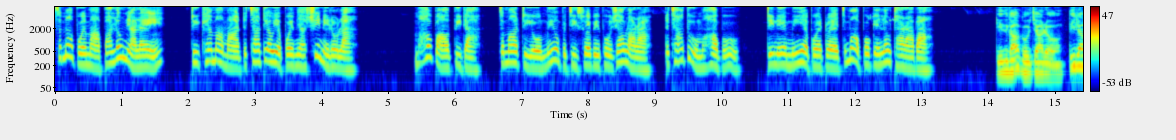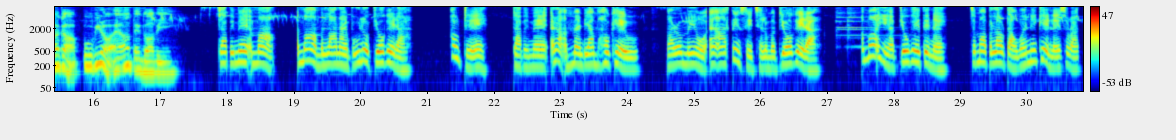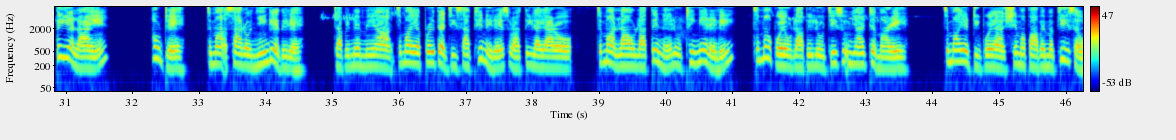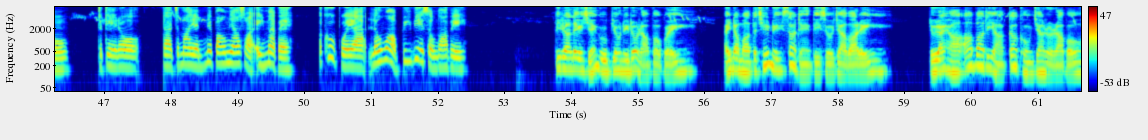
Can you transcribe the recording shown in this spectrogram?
ကျမပွဲမှာဘာလုပ်နေရလဲယင်ဒီခမ်းမမှာတခြားတယောက်ရဲ့ပွဲများရှိနေလို့လားမဟုတ်ပါဘူးတီတာကျမတီကိုမင်းကိုပကြည်ဆွဲပေးဖို့ရောက်လာတာတခြားသူကိုမဟုတ်ဘူးဒီနေ့မင်းရဲ့ပွဲအတွက်ကျမကိုပိုကင်လောက်ထားတာပါဒီစကားကိုကြားတော့တီရာကပူပြီးတော့အံ့အားသင့်သွားပြီးဒါပေမဲ့အမအမကမလာနိုင်ဘူးလို့ပြောခဲ့တာဟုတ်တယ်ဒါပေမဲ့အဲ့ဒါအမှန်တရားမဟုတ်ခဲ့ဘူး ငါတို့မင်းကိုအံ့အားသင့်စေချင်လို့မပြောခဲ့တာအမအရင်ကပြောခဲ့တဲ့နဲ့ကျမဘလောက်တောင်ဝမ်းနေခဲ့လဲဆိုတာသိရလားယင်ဟုတ်တယ်ကျမအစားတော့ညင်းခဲ့သေးတယ်ဒါပေမဲ့မင်းကကျမရဲ့ပြိသက်ကြီးစားဖြစ်နေတယ်ဆိုတာသိလိုက်ရတော့ကျမလာအောင်လာတဲ့နယ်လို့ထင်ခဲ့တယ်လေကျမပွဲကိုလာပေးလို့ကျေးဇူးအများကြီးတင်ပါတယ်ကျမရဲ့ဒီပွဲကရှင်မပါပဲမပြည့်စုံတကယ်တော့ဒါကျမရဲ့နှစ်ပေါင်းများစွာအိမ်မက်ပဲအခုပွဲကလုံးဝပြီးပြည့်စုံသွားပြီ တီရာလည်းရန်ကိုပြုံနေတော့တာပေါ့ကွယ်အဲ့နောက်မှာတချင်းတွေစတင်တည်ဆိုကြပါတယ်လူတိုင်းဟာအာပါတရကောက်ခုံကြတော့တာပေါ့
